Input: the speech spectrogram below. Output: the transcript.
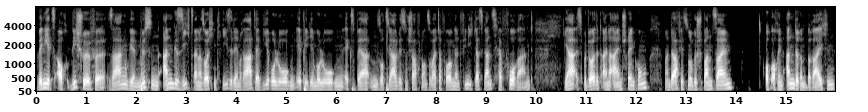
Wenn jetzt auch Bischöfe sagen, wir müssen angesichts einer solchen Krise dem Rat der Virologen, Epidemiologen, Experten, Sozialwissenschaftler und so weiter folgen, dann finde ich das ganz hervorragend. Ja, es bedeutet eine Einschränkung. Man darf jetzt nur gespannt sein, ob auch in anderen Bereichen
